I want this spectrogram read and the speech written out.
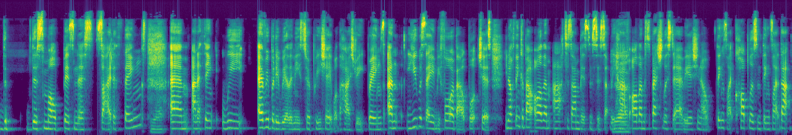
the the small business side of things. Yeah. Um, and I think we everybody really needs to appreciate what the high street brings. And you were saying before about butchers, you know, think about all them artisan businesses that we Yeah. have, all them specialist areas, you know, things like cobblers and things like that,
